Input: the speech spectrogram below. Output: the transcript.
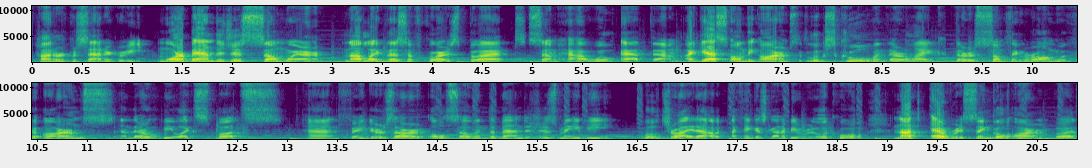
100% agree. More bandages somewhere. Not like this, of course, but somehow we'll add them. I guess on the arms. It looks cool when they're like, there's something wrong with the arms, and there will be like spots. And fingers are also in the bandages, maybe. We'll try it out. I think it's gonna be really cool. Not every single arm, but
